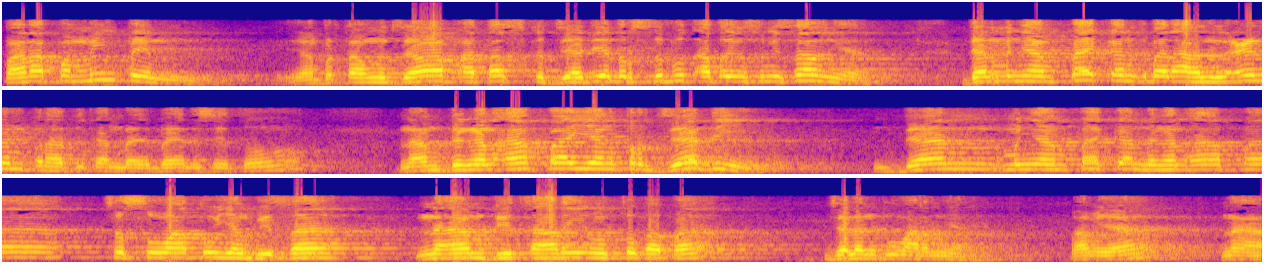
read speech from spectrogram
para pemimpin yang bertanggung jawab atas kejadian tersebut atau yang semisalnya dan menyampaikan kepada ahlul ilm perhatikan baik-baik di situ Nah, dengan apa yang terjadi dan menyampaikan dengan apa sesuatu yang bisa nah dicari untuk apa? jalan keluarnya. Paham ya? Nah,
